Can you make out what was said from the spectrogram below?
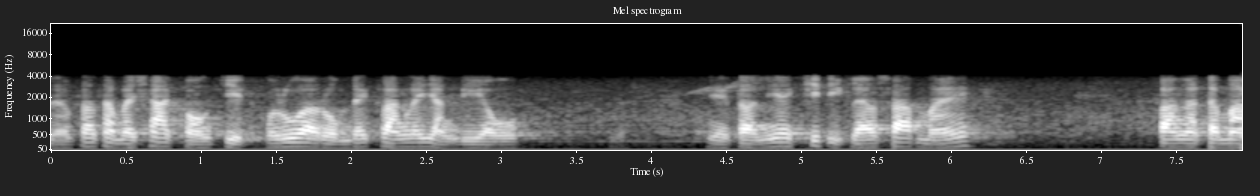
นะเพราะธรรมชาติของจิตรู้อารมณ์ได้ครั้งละอย่างเดียวอย่างตอนนี้คิดอีกแล้วทราบไหม ฟังอาตมา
